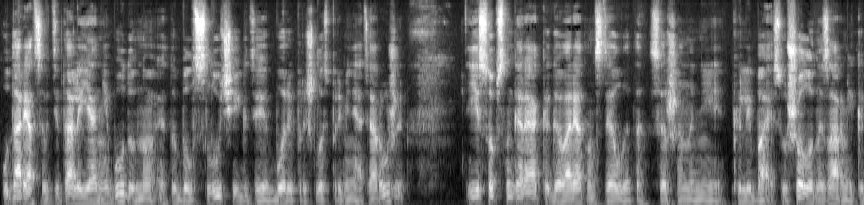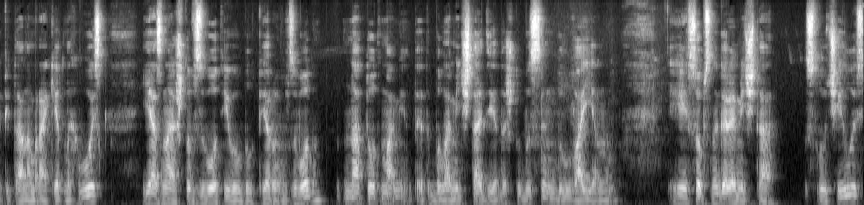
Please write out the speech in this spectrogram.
Ударяться в детали я не буду, но это был случай, где Боре пришлось применять оружие. И, собственно говоря, как говорят, он сделал это совершенно не колебаясь. Ушел он из армии капитаном ракетных войск. Я знаю, что взвод его был первым взводом на тот момент. Это была мечта деда, чтобы сын был военным. И, собственно говоря, мечта случилась.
